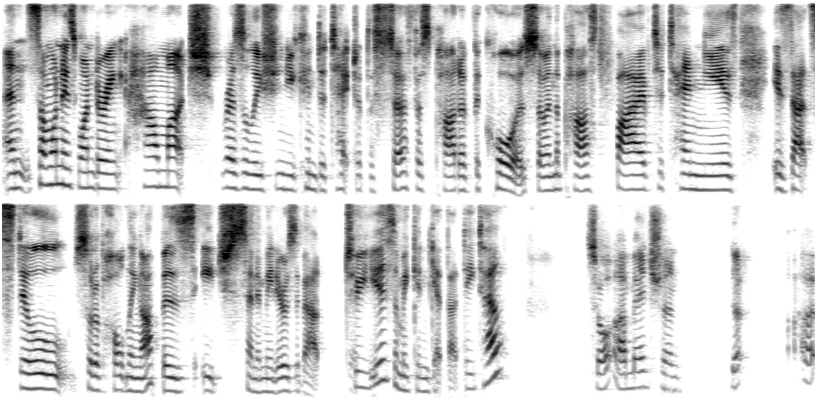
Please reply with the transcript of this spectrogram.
And someone is wondering how much resolution you can detect at the surface part of the cores. So in the past five to ten years is that still sort of holding up as each centimeter is about two years and we can get that detail? So I mentioned that uh,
